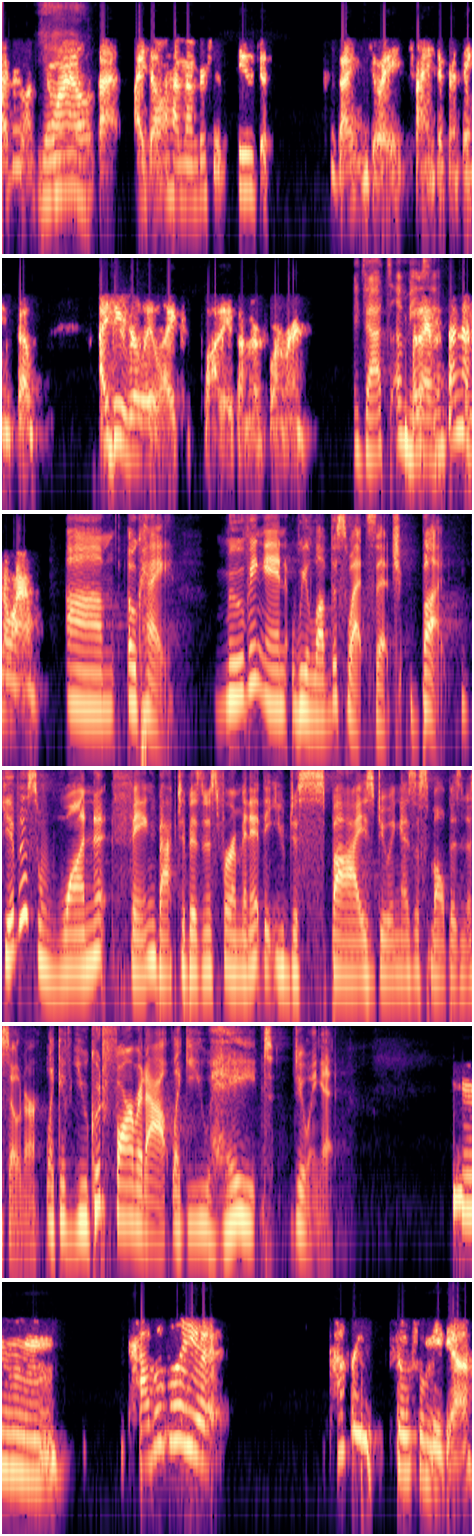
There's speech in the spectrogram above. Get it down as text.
every once yeah. in a while that I don't have memberships to, just because I enjoy trying different things. So, I do really like Pilates. I'm a reformer. That's amazing. But I haven't done it in a while. Um, okay. Moving in, we love the sweat stitch, but give us one thing back to business for a minute that you despise doing as a small business owner. Like if you could farm it out, like you hate doing it. Hmm. Probably, probably social media,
